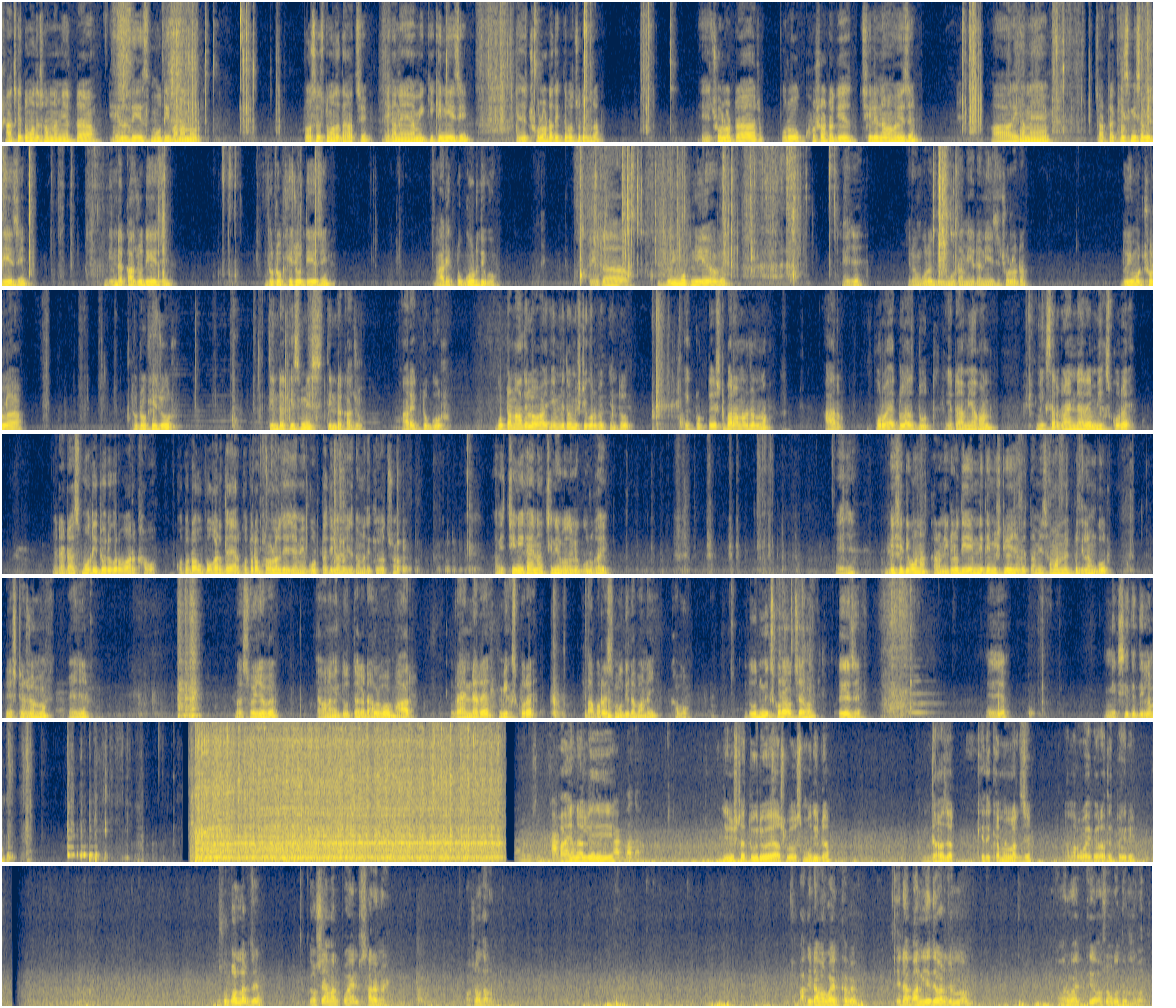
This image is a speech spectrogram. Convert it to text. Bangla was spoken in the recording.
আজকে তোমাদের সামনে আমি একটা হেলদি স্মুদি বানানোর প্রসেস তোমাদের দেখাচ্ছি। এখানে আমি কি কি নিয়েছি? এই যে ছোলাটা দেখতে পাচ্ছ তোমরা। এই ছোলাটার পুরো খোসাটাকে ছিলে নেওয়া হয়েছে। আর এখানে চারটা কিশমিশ আমি দিয়েছি, তিনটা কাজু দিয়েছি, দুটো খেজুর দিয়েছি, আর একটু গুড় দিব। তো এটা দুই মুঠ নিলেই হবে। এই যে, এরকম করে দুই মুঠ আমি এটা নিয়েছি ছোলাটা। দুই মুঠ ছোলা দুটো খেজুর, তিনটা কিশমিশ, তিনটা কাজু আর একটু গুড়। গুড়টা না দিলেও হয়, এমনিতেও মিষ্টি করবে, কিন্তু একটু টেস্ট বাড়ানোর জন্য। আর পুরো এক গ্লাস দুধ, এটা আমি এখন মিক্সার গ্রাইন্ডারে মিক্স করে এটা একটা স্মুদি তৈরি করব আর খাব। কতটা উপকার দেয় আর কতটা ভালো লাগে যে আমি গুড়টা দিলাম যে তোমরা দেখতে পাচ্ছ। আমি চিনি খাই না, চিনির বদলে গুড় খাই। এই যে, বেশি দিব না, কারণ এগুলো দিয়ে এমনিতেই মিষ্টি হয়ে যাবে, তো আমি সামান্য একটু দিলাম গুড় টেস্টের জন্য। এই যে ব্যাস হয়ে যাবে। এখন আমি দুধটাকে ঢালবো আর গ্রাইন্ডারে মিক্স করে তারপরে স্মুদিটা বানাই খাব। দুধ মিক্স করা হচ্ছে এখন হয়ে গেছে এই যে মিক্সিতে দিলাম। Finally, জিনিসটা তৈরি হয়ে আসলো স্মুদিটা দেখা যাক খেতে কেমন লাগছে। আমার ওয়াইফের হাতে তৈরি। সুপার লাগছে। দশে আমার পয়েন্ট সাড়ে নয়। অসাধারণ। বাকিটা আমার ওয়াইফ খাবে। এটা বানিয়ে দেওয়ার জন্য আমার ওয়াইফকে অসংখ্য ধন্যবাদ।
